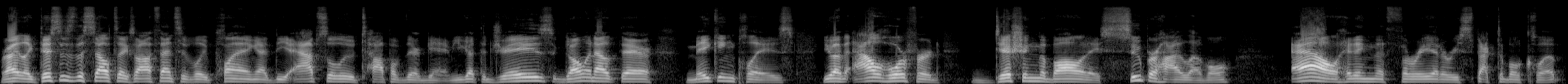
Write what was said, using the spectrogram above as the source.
right? Like this is the Celtics offensively playing at the absolute top of their game. You got the Jays going out there making plays. You have Al Horford dishing the ball at a super high level. Al hitting the three at a respectable clip.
